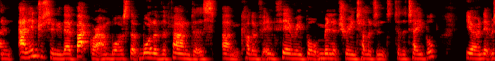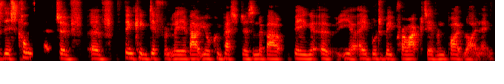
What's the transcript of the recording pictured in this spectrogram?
and, and interestingly, their background was that one of the founders, um, kind of in theory, brought military intelligence to the table. You know, and it was this concept of of thinking differently about your competitors and about being uh, you know able to be proactive and pipelining.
